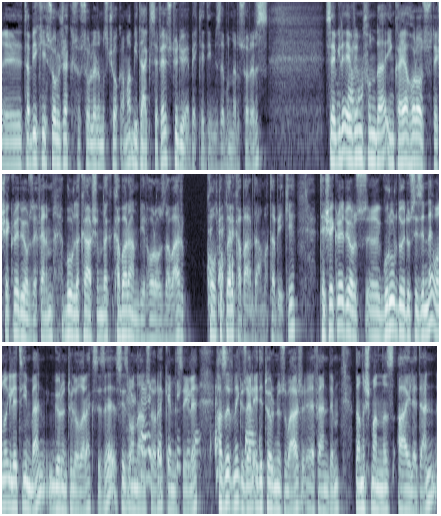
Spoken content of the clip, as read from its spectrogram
Ee, tabii ki soracak sorularımız çok ama bir dahaki sefer stüdyoya beklediğimizde bunları sorarız. Sevgili İnşallah. Evrim Funda İnkaya Horoz teşekkür ediyoruz efendim. Burada karşımda kabaran bir horoz da var Koltukları kabardı ama tabii ki. Teşekkür ediyoruz. Ee, gurur duydu sizinle. Onu ileteyim ben görüntülü olarak size. Siz ondan sonra kendisiyle. Hazır ne güzel editörünüz var efendim. Danışmanınız aileden.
